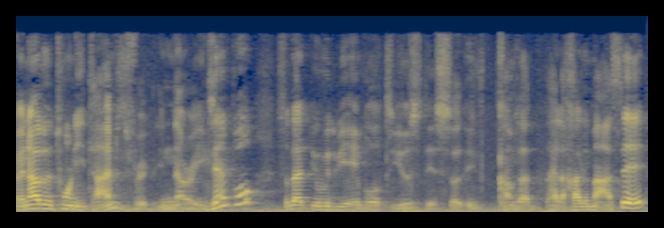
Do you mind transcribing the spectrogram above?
another 20 times, for, in our example, so that you would be able to use this. So it comes out halacha lema'aseh.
